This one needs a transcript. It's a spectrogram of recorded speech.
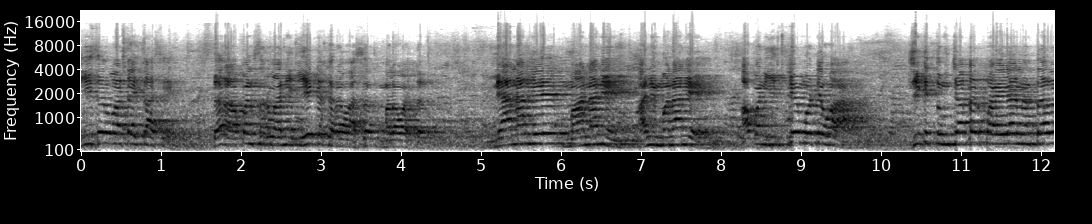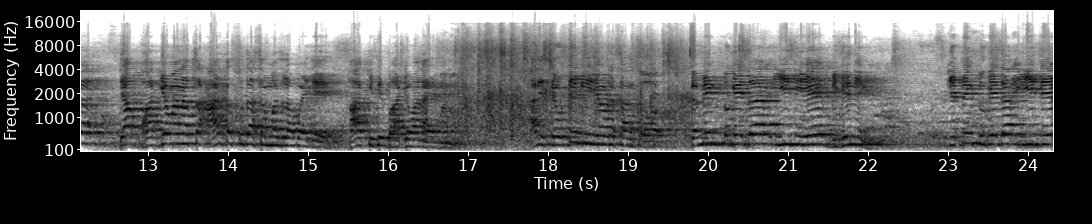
ही जर वाटायचं असेल तर आपण सर्वांनी एक करावं असं मला वाटतं. ज्ञानाने मानाने आणि मनाने आपण इतके मोठे व्हा जे की तुमच्याकडे पाहिल्यानंतर त्या भाग्यवानाचा अर्थ सुद्धा समजला पाहिजे. हा किती भाग्यवान आहे म्हणून. आणि शेवटी मी एवढं सांगतो coming together is a beginning keeping together is a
